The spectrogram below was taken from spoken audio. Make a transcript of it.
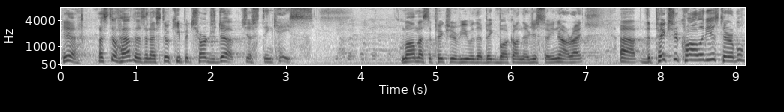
Yeah, I still have this and I still keep it charged up just in case. Mom has a picture of you with that big buck on there, just so you know, right? Uh, the picture quality is terrible,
